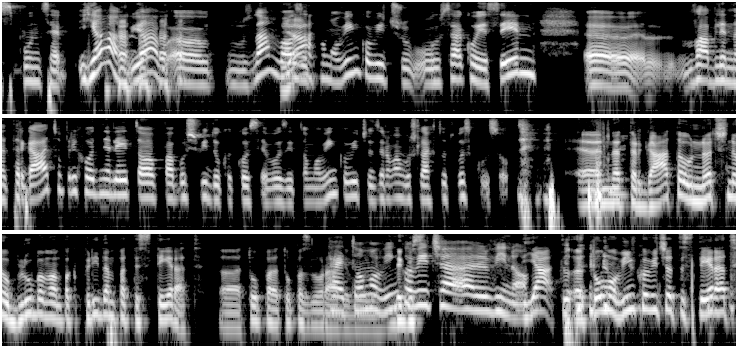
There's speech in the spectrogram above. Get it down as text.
s punce. Ja, ja uh, znam voziti ja. Tomo Vinkovič vsako jesen, uh, vabljen na trgatu prihodnje leto, pa boš videl, kako se vozi Tomo Vinkovič, oziroma boš lahko tudi poskusil. Eh, na trgatov noč ne obljubim, ampak pridem pa testirati. Uh, to, pa, to pa zelo rado. Kaj, Tomo Vinkoviča ali vino? Ja, eh, Tomo Vinkoviča testirati,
